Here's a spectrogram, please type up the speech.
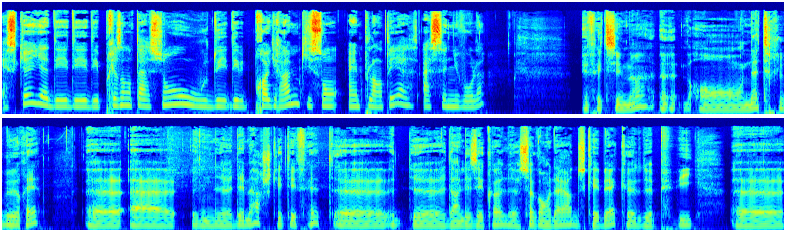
Est-ce qu'il y a des, des- des présentations ou des, des programmes qui sont implantés à, à ce niveau-là? Effectivement, euh, on attribuerait euh, à une démarche qui a été faite euh, de- dans les écoles secondaires du Québec depuis euh,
